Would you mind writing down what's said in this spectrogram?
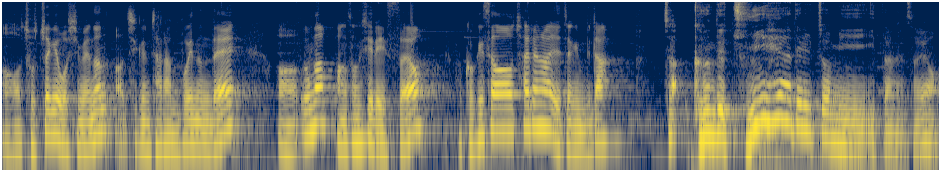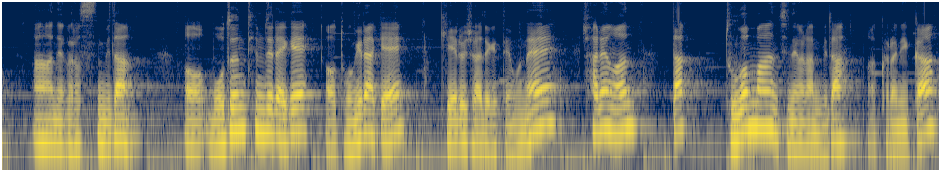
어, 저쪽에 보시면은 어, 지금 잘 안 보이는데 어, 음악 방송실에 있어요. 어, 거기서 촬영할 예정입니다. 자, 그런데 주의해야 될 점이 있다면서요? 아, 네, 그렇습니다. 어, 모든 팀들에게 어, 동일하게 기회를 줘야 되기 때문에 촬영은 딱 두 번만 진행을 합니다. 어, 그러니까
